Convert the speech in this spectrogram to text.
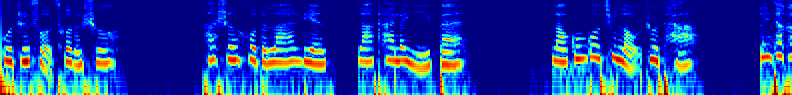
不知所措地说：“她身后的拉链拉开了一半。”老公过去搂住她。林大哥，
